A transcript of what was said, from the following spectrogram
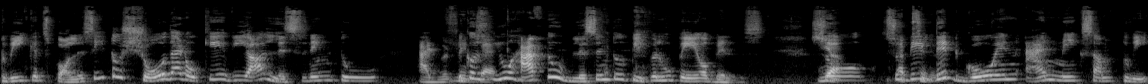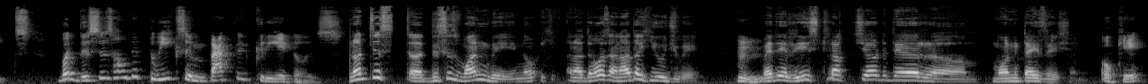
tweak its policy to show that, okay, we are listening to advert because you have to listen to people who pay your bills. So, Yeah, so they did go in and make some tweaks, but this is how the tweaks impacted creators. Not just uh, this is one way. You know, uh, there was another huge way where they restructured their um, monetization. Okay.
